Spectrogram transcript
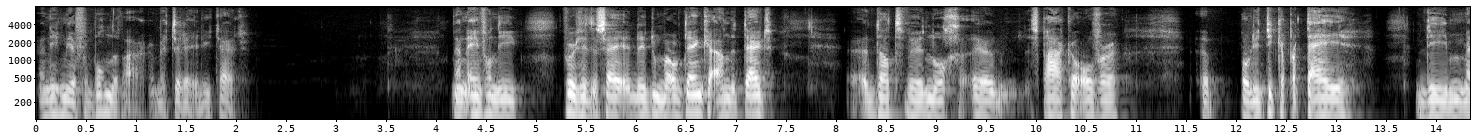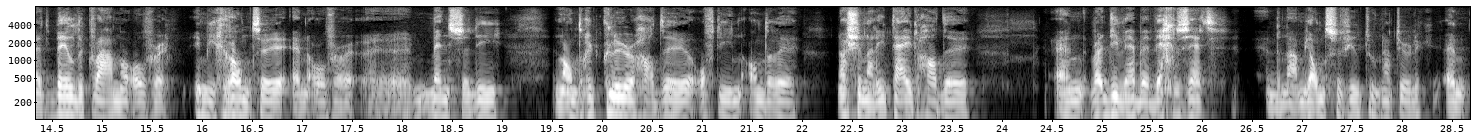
en niet meer verbonden waren met de realiteit. En een van die voorzitters zei, dit doet me ook denken aan de tijd uh, dat we nog uh, spraken over politieke partijen die met beelden kwamen over immigranten en over uh, mensen die een andere kleur hadden of die een andere nationaliteit hadden. En die we hebben weggezet. De naam Jansen viel toen natuurlijk. En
